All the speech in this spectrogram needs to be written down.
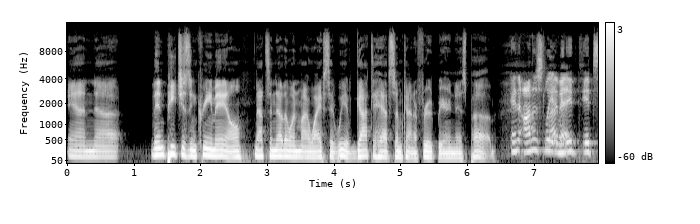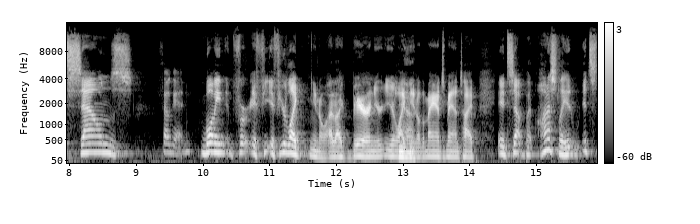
and uh, then Peaches and Cream Ale. That's another one. My wife said we have got to have some kind of fruit beer in this pub. And honestly, I mean, it. it, it sounds. So good. Well, I mean, for if if you're like you know I like beer and you're you're like Yeah. you know the man's man type, it's uh, but honestly it, it's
